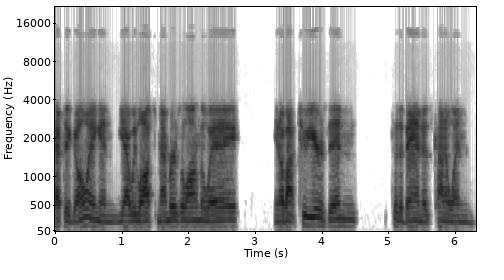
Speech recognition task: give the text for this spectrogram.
kept it going. And yeah, we lost members along the way. You know, about two years in to the band is kind of when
